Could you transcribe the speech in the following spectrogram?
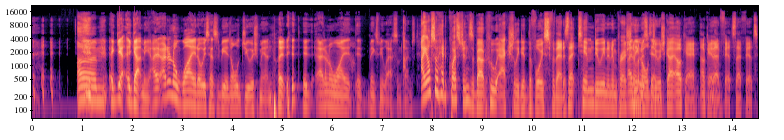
um, It got, it got me. I, I don't know why it always has to be an old Jewish man, but it, it I don't know why it, it makes me laugh sometimes. I also had questions about who actually did the voice for that. Is that Tim doing an impression of an old Tim. Jewish guy? Okay, okay, Yeah. that fits. That fits.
